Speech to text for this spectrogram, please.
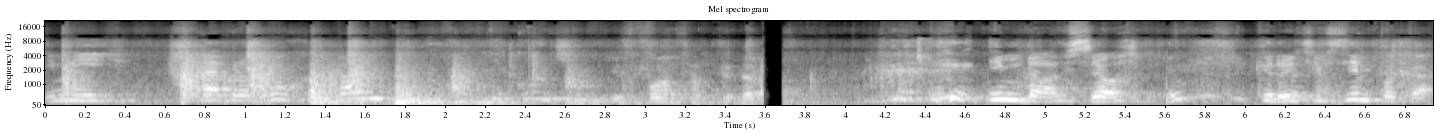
і мій Антон. Ти кончений. І спонсор підара. Імба, все. Коротше, всім пока.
